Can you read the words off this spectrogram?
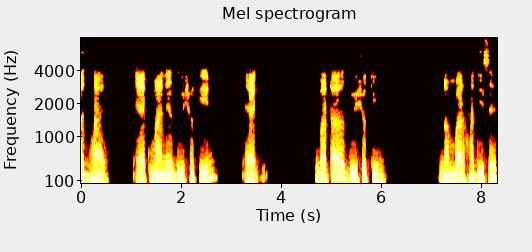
অধ্যায় এক মাইনাস দুইশো তিন, এক বাটা দুইশো তিন। নম্বর হাদিসের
